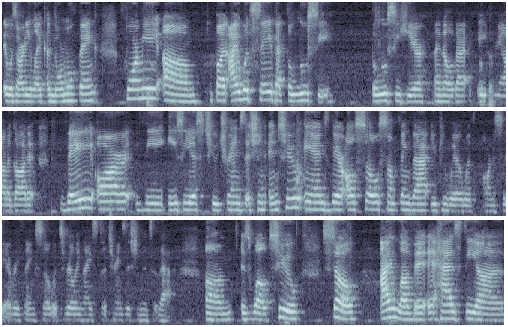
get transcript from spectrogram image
it was already like a normal thing for me. Um, but I would say that the Lucy, the Lucy here, I know that Okay. Adriana got it. They are the easiest to transition into, and they're also something that you can wear with honestly everything. So it's really nice to transition into that um, as well too. So I love it. It has the uh,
